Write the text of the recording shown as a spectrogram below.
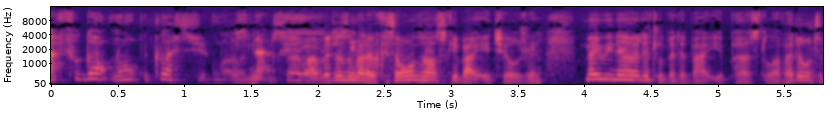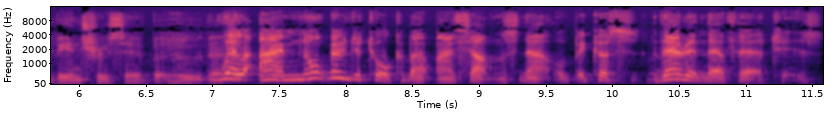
I've forgotten what the question was now. So, right, but it doesn't matter because I want to ask you about your children. May we know a little bit about your personal life? I don't want to be intrusive, but who? they're- Well, I'm not going to talk about my sons now because they're in their 30s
